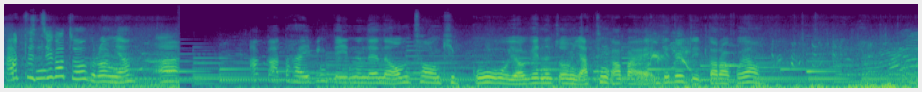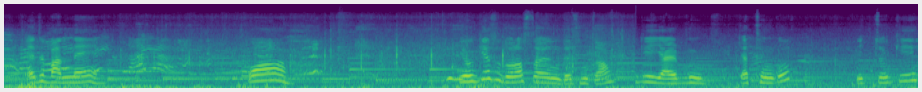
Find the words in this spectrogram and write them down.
하트 찍어줘 그러면. 아. 아까 다이빙 때 있는 데는 엄청 깊고 여기는 좀 얕은가 봐요. 애기들도 있더라고요. 애들 많네. 와. 여기에서 놀았어야 했는데 진짜. 여기 얇은 얕은 곳, 이쪽이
